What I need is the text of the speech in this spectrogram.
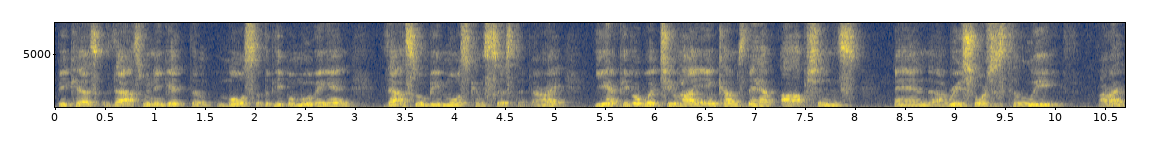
because that's when you get the most of the people moving in. That's will be most consistent, all right? You have people with too high incomes, they have options and uh, resources to leave, all right?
